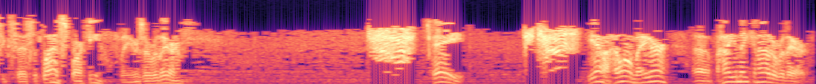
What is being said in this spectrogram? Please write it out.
success at last, Sparky. Mayor's over there. Hey. Hey, John. Yeah, hello, Mayor. Uh, how you making out over there?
